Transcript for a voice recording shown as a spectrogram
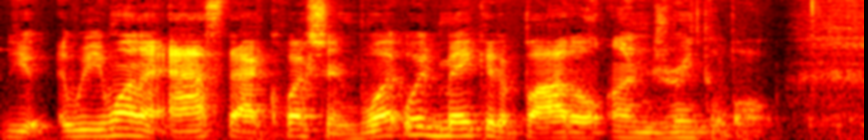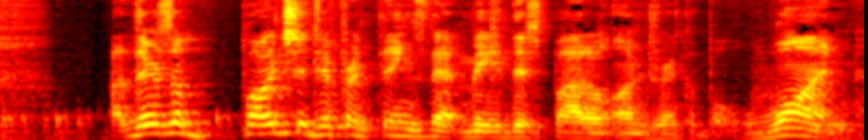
You, we want to ask that question. What would make it a bottle undrinkable? There's a bunch of different things that made this bottle undrinkable. One,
